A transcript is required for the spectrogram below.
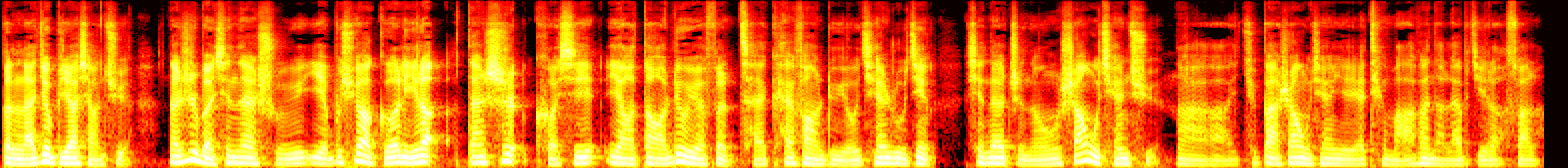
本来就比较想去。那日本现在属于也不需要隔离了，但是可惜要到六月份才开放旅游签入境。现在只能商务签取，那去办商务签也也挺麻烦的，来不及了，算了。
